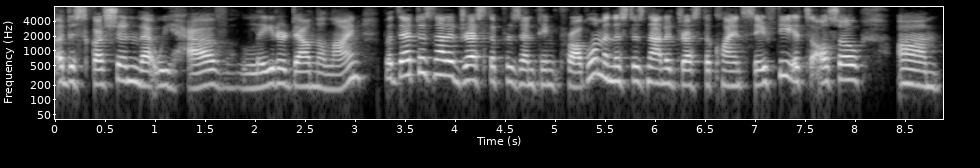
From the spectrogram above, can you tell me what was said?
a discussion that we have later down the line, but that does not address the presenting problem, and this does not address the client's safety. It's also um,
